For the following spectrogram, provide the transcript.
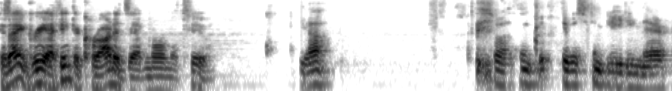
Because I agree, I think the carotid's abnormal too. Yeah. So I think that there was some bleeding there.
